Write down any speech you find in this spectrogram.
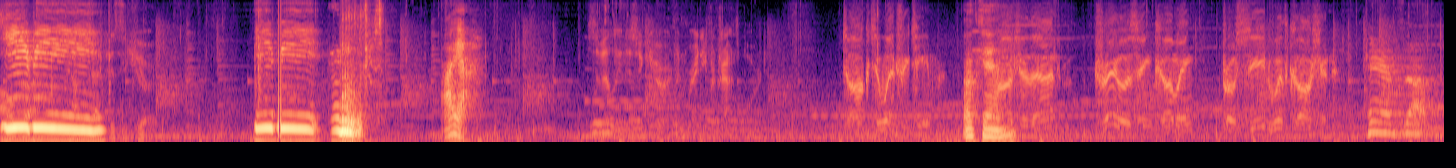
Yibi! Is. Yibi! Ah yeah. Civilian is secured and ready for transport. TOC to entry team. Okay. Roger that. Trailers incoming. Proceed with caution. Hands up.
